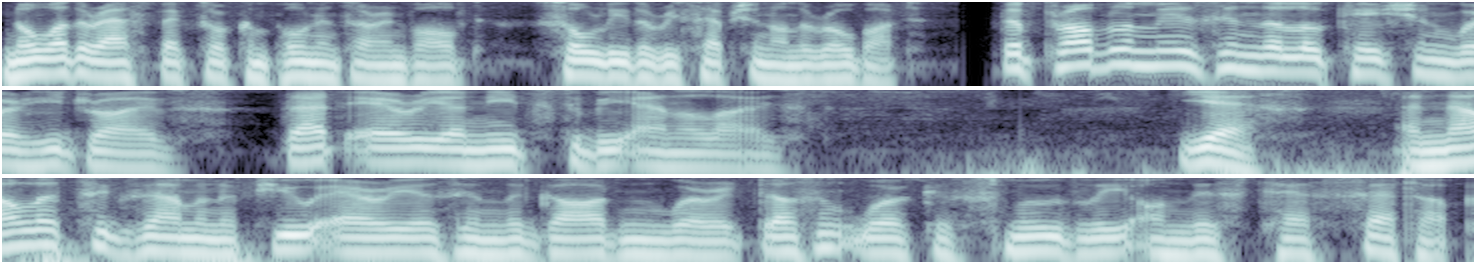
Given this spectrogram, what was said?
No other aspects or components are involved, solely the reception on the robot. The problem is in the location where he drives. That area needs to be analyzed. Yes, and now let's examine a few areas in the garden where it doesn't work as smoothly on this test setup,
